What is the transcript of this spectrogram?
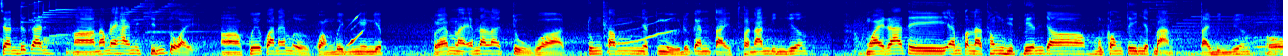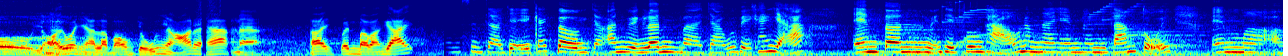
Trần Đức Anh, à, năm nay 29 tuổi, à, quê quán em ở Quảng Bình, nghề nghiệp của em là em đang là chủ của trung tâm Nhật ngữ Đức Anh tại Thuận An, Bình Dương. Ngoài ra thì em còn là thông dịch viên cho một công ty Nhật Bản tại Bình Dương. Ồ giỏi quá nhà là một ông chủ nhỏ rồi ha Dạ. Thôi bên bà bạn gái Em xin chào chị Cát Tường, chào anh Quyền Linh và chào quý vị khán giả. Em tên Nguyễn Thị Phương Thảo, năm nay em 28 tuổi. Em ờ, ở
